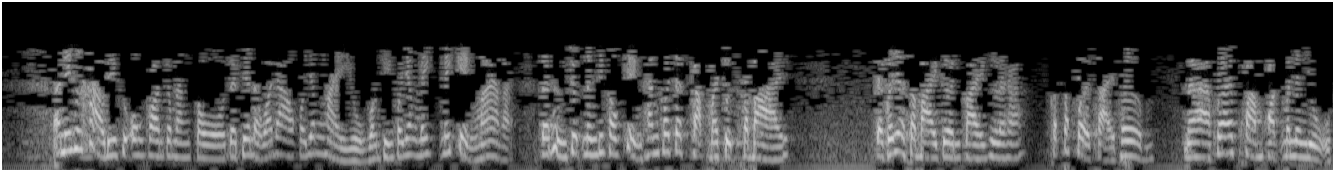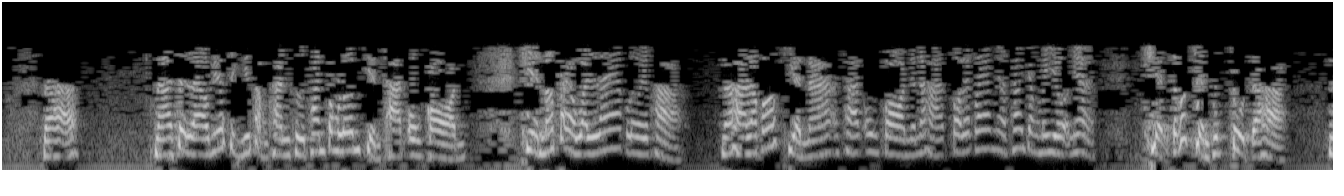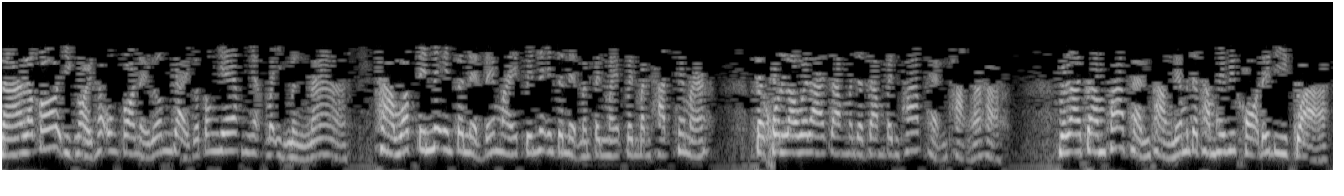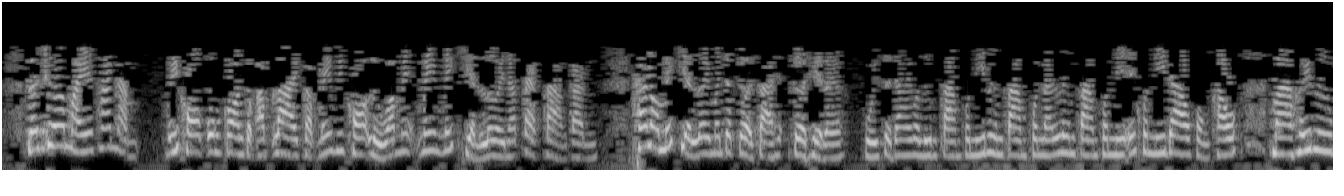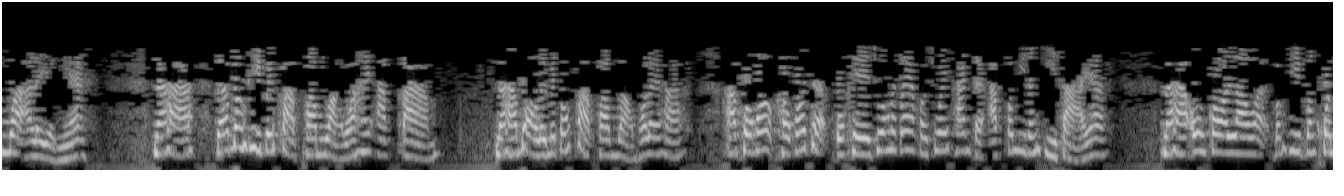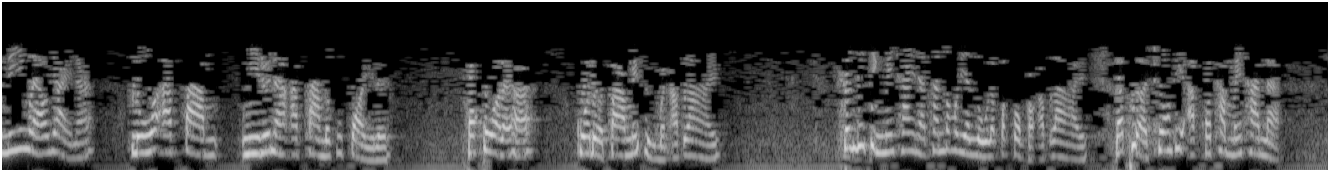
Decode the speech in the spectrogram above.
อันนี้คือข่าวดีคือองค์กรกำลังโต แต่เพียงแต่ว่าดาวเขายังใหม่อยู่ บางทีเขายังไม่ไม่เก่งมากอะแต่ถึงจุดหนึ่งที่เขาเก่งท่านก็จะกลับมาจุดสบาย แต่ก็อย่าสบายเกินไปคืออะไรคะก็ต้องเปิดสายเพิ่มนะคะเพื่อให้ความฮอตมันยังอยู่นะคะนะเสร็จแล้วเนี่ยสิ่งที่สำคัญคือท่านต้องเริ่มเขียนชาร์ตองค์กร เขียนตั้งแต่วันแรกเลยค่ะนะคะ แล้วก็เขียนนะชาร์ตองค์กรเนี่ยนะคะ ตอนแรกๆเนี่ยถ้ายังไม่เยอะเนี่ย เขียนแล้วก็เขียนทุกจุดอะค่ะ นะ แล้วก็อีกหน่อยถ้าองค์กรไหนเริ่มใหญ่ก็ต้องแยกเนี่ยมาอีกหนึ่งหน้า ถามว่าปริ้นในอินเทอร์เน็ตได้ไหมปริ้นในอินเทอร์เน็ตมันเป็นไหมเป็นบรรทัดใช่ไหมแต่คนเราเวลาจำมันจะจำเป็นภาพแผนผังอะค่ะ เวลาจำภาพแผนผังเนี่ยมันจะทำให้วิเคราะห์ได้ดีกว่า แล้วเชื่อไหมท่านอะวิเคราะห์องค์กรกับอัพไลน์กับไม่วิเคราะห์หรือว่าไม่ไม่ไม่เขียนเลยนะแตกต่างกัน ถ้าเราไม่เขียนเลยมันจะเกิดสาเกิดเหตุอะไรหุยเสียดายว่าลืมตามคนนี้ลืมตามคนนั้นลืมตามคนนี้ไอ้คนนี้ดาวของเขามาเฮ้ยลืมว่าอะไรอย่างเงี้ย นะคะ แล้วบางทีไปฝากความหวังว่าให้อัพตามนะคะ บอกเลยไม่ต้องฝากความหวังเพราะอะไรคะอัพเขาก็เขาก็จะโอเคช่วงแรกๆเขาช่วยท่านแต่อัพก็มีตั้งกี่สายอะนะคะ องค์กรเราอะบางทีบางคนนี่ยิ่งแล้วใหญ่นะรู้ว่าอัพตามมีด้วยนะอัพตามแล้วกูปล่อยเลย เพราะกลัวอะไรคะกลัวเดี๋ยวตามไม่ถึงเหมือนอัพไลน์ซึ่งที่จริงไม่ใช่นะท่านต้องเรียนรู้และประกอบกับอัพไลน์แล้วเผื่อช่วงที่อัพเขาทำไม่ทันน่ะ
